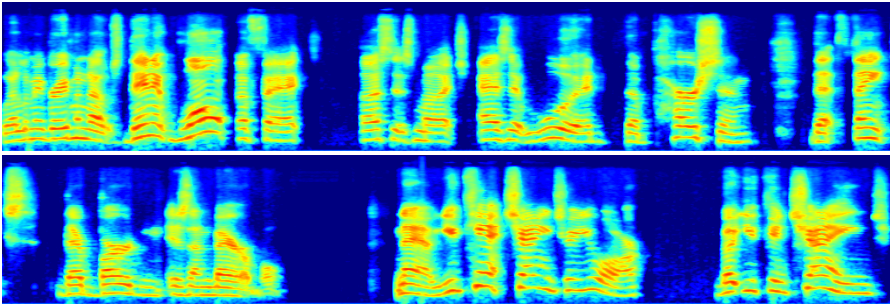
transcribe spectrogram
well let me read my notes then it won't affect us as much as it would the person that thinks their burden is unbearable now you can't change who you are but you can change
